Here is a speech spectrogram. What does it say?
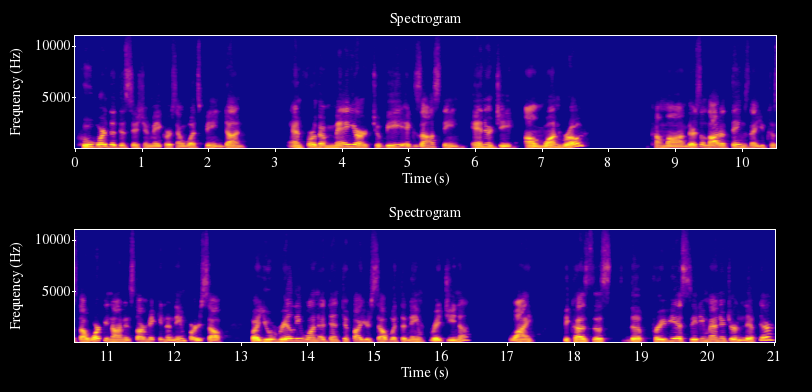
who were the decision makers and what's being done and for the mayor to be exhausting energy on one road Come on, there's a lot of things that you could start working on and start making a name for yourself. But you really want to identify yourself with the name Regina? Why? Because the, the previous city manager lived there,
